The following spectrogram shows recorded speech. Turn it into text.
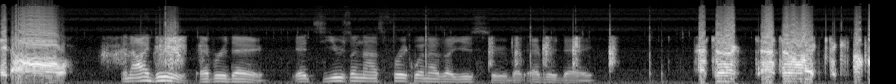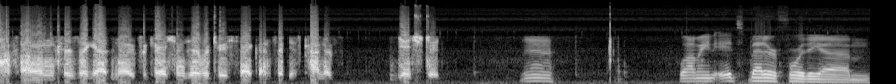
at all. and I do every day. It's usually not as frequent as I used to, but every day. After I, after I like pick up my phone because I got notifications every two seconds, I just kind of ditched it. Yeah. Well, I mean, it's better for the um.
